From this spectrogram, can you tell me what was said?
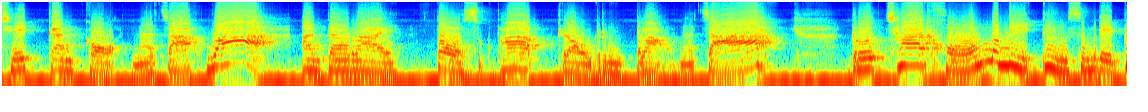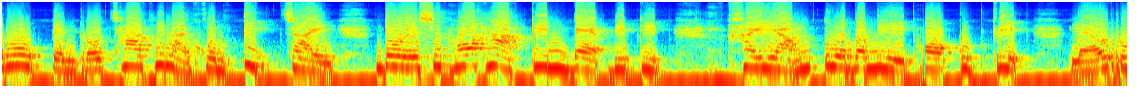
เช็คกันก่อนนะจ๊ะว่าอันตราย ต่อสุขภาพเราหรือเปล่านะจ๊ะ รสชาติของบะหมี่กึ่งสำเร็จรูปเป็นรสชาติที่หลายคนติดใจ โดยเฉพาะหากกินแบบดิบๆ ขยำตัวบะหมี่พอกรุบกริบ แล้วโร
